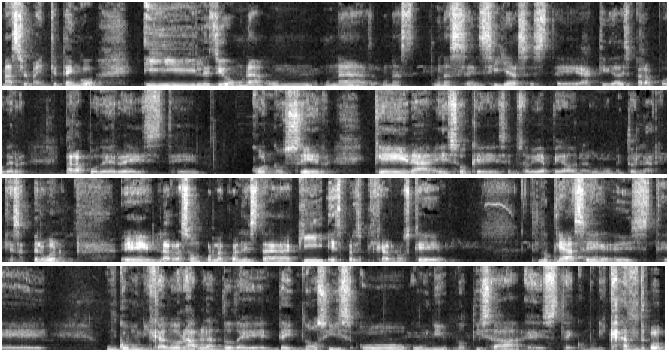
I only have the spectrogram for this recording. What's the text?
Mastermind que tengo y les dio una, unas, unas, sencillas este, actividades para poder, para poder este, conocer qué era eso que se nos había pegado en algún momento en la riqueza. Pero bueno, eh, la razón por la cual está aquí es para explicarnos qué, es lo que hace este, un comunicador hablando de, hipnosis o un hipnotiza este, comunicando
